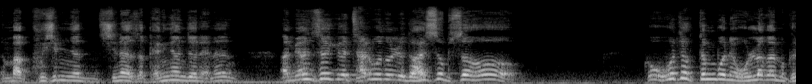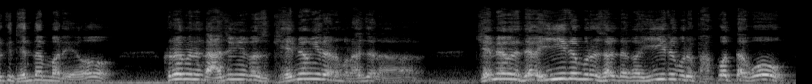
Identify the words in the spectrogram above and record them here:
막 90년 지나서 100년 전에는 아, 면서기가 잘못 올려도 할 수 없어. 그 호적 등본에 올라가면 그렇게 된단 말이에요. 그러면은 나중에 가서 개명이라는 걸 하잖아. 개명을 내가 이 이름으로 살다가 이 이름으로 바꿨다고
